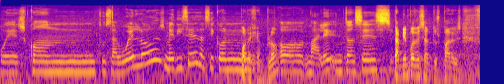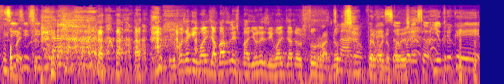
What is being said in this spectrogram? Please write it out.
Pues con tus abuelos, me dices, así con... Por ejemplo. Oh, vale, entonces... También pueden ser tus padres. Sí, Hombre. sí, sí. Lo que pasa es que igual llamarles mayores igual ya nos zurran, ¿no? Claro, Pero por, bueno, eso, puedes... por eso. Yo creo que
